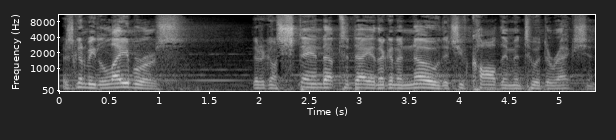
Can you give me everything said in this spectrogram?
there's going to be laborers that are going to stand up today and they're going to know that you've called them into a direction.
